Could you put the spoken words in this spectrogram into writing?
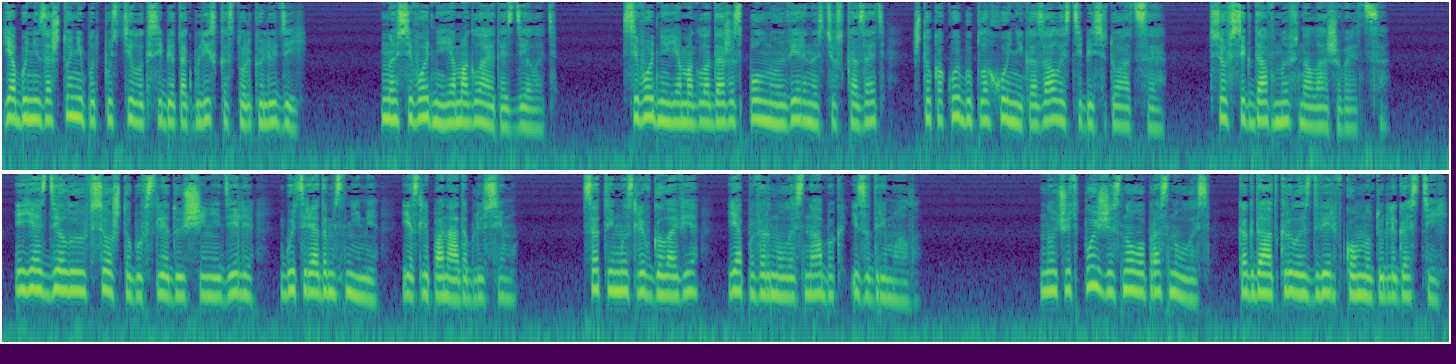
я бы ни за что не подпустила к себе так близко столько людей. Но сегодня я могла это сделать. Сегодня я могла даже с полной уверенностью сказать, что какой бы плохой ни казалась тебе ситуация, все всегда вновь налаживается и я сделаю все, чтобы в следующей неделе быть рядом с ними, если понадоблюсь им. С этой мыслью в голове я повернулась на бок и задремала. Но чуть позже снова проснулась, когда открылась дверь в комнату для гостей.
